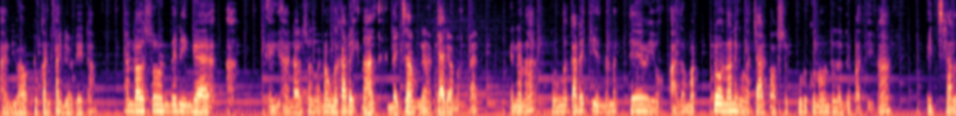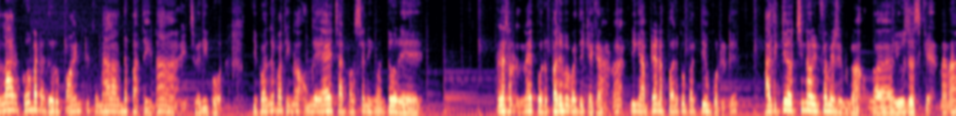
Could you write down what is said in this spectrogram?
and you have to confine your data and also வந்து நீங்கள் அண்ட் ஆல்சோ வந்து உங்கள் கடை நான் இந்த எக்ஸாம்பிள் நான் கேரி ஆன் பண்ணுறேன் என்னென்னா இப்போ உங்கள் கடைக்கு என்னென்ன தேவையோ அதை மட்டும் தான் நீங்கள் உங்கள் சேட் பாக்ஸில் கொடுக்கணுன்றது வந்து பார்த்தீங்கன்னா இட்ஸ் நல்லாயிருக்கும் பட் அது ஒரு பாயிண்ட்டுக்கு மேலே வந்து பார்த்தீங்கன்னா இட்ஸ் வெரி போர் இப்போ வந்து பார்த்தீங்கன்னா உங்கள் ஏஐ சாட் பாக்ஸை நீங்கள் வந்து ஒரு என்ன சொல்கிறதுனா இப்போ ஒரு பருப்பு பற்றி கேட்குறாங்கன்னா நீங்கள் அப்படியே அந்த பருப்பு பற்றியும் போட்டுட்டு அது கீழே ஒரு சின்ன ஒரு இன்ஃபர்மேஷன் கொடுக்கலாம். உங்கள் யூசர்ஸ்க்கு என்னென்னா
